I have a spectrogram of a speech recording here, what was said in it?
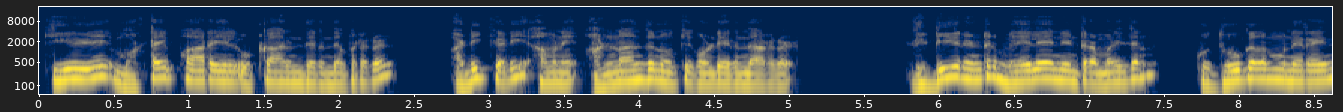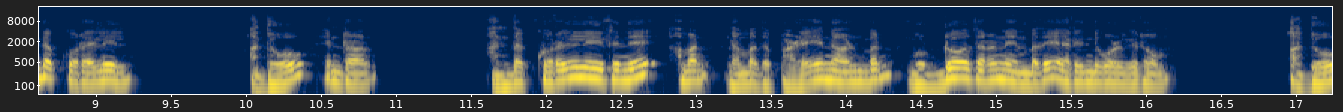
கீழே மொட்டைப்பாறையில் உட்கார்ந்திருந்தவர்கள் அடிக்கடி அவனை அண்ணாந்து நோக்கிக் கொண்டிருந்தார்கள். திடீரென்று மேலே நின்ற மனிதன் குதூகலம் நிறைந்த குரலில் அதோ என்றான். அந்த குரலிலிருந்தே அவன் நமது பழைய நண்பன் குண்டோதரன் என்பதை அறிந்து கொள்கிறோம். அதோ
